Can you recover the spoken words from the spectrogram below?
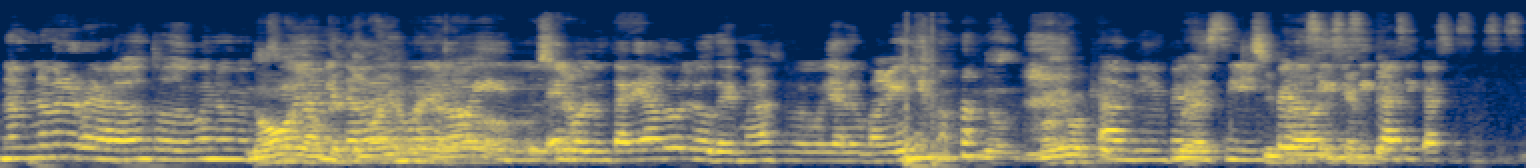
No, no me lo regalaron todo, bueno, me No, la mitad del vuelo y el, o sea. el voluntariado, lo demás luego ya lo pagué yo no, no digo que... también, pero sí, pero sí, sí, sí, casi, casi, sí, sí, sí.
